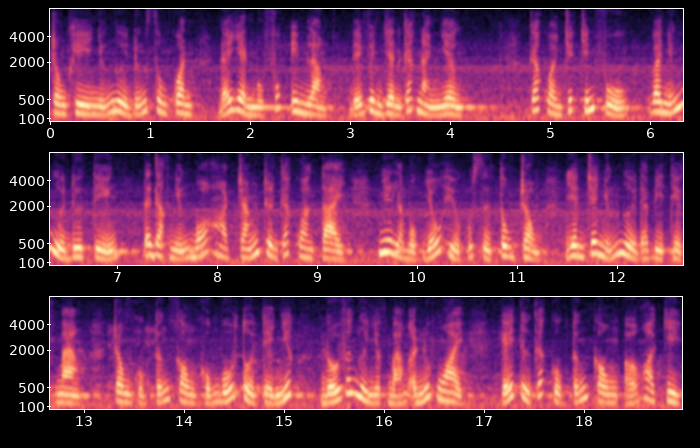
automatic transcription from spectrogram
trong khi những người đứng xung quanh đã dành một phút im lặng để vinh danh các nạn nhân các quan chức chính phủ và những người đưa tiễn đã đặt những bó hoa trắng trên các quan tài như là một dấu hiệu của sự tôn trọng dành cho những người đã bị thiệt mạng trong cuộc tấn công khủng bố tồi tệ nhất đối với người Nhật Bản ở nước ngoài kể từ các cuộc tấn công ở Hoa Kỳ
